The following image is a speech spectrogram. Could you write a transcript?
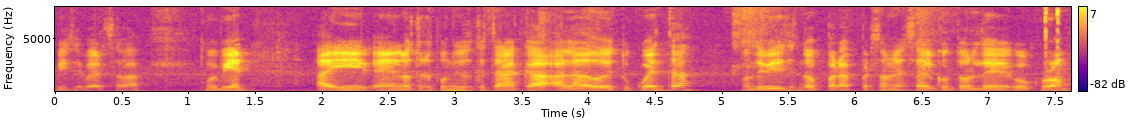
viceversa, ¿va? Muy bien, ahí en los tres puntos que están acá al lado de tu cuenta, donde viene diciendo para personalizar el control de Google Chrome,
